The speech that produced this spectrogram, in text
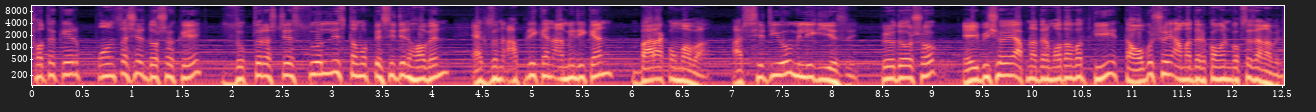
শতকের পঞ্চাশের দশকে। যুক্তরাষ্ট্রের চুয়াল্লিশতম প্রেসিডেন্ট হবেন একজন আফ্রিকান আমেরিকান বারাক ওবামা, আর সেটিও মিলে গিয়েছে। প্রিয় দর্শক এই বিষয়ে আপনাদের মতামত কি তা অবশ্যই আমাদের কমেন্ট বক্সে জানাবেন।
